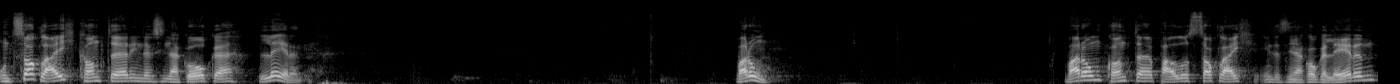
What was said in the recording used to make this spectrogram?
und sogleich konnte er in der Synagoge lehren. Warum? Warum konnte Paulus sogleich in der Synagoge lehren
